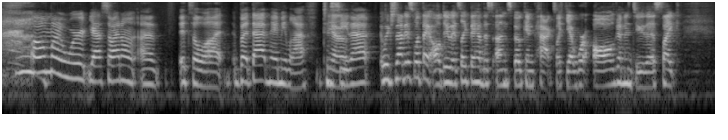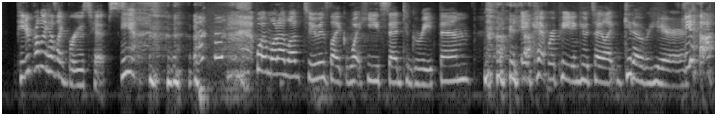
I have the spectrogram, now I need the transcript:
oh my word, yeah. So I don't. Uh, it's a lot, but that made me laugh to Yeah. see that. which that is what they all do. It's like they have this unspoken pact. Like, yeah, we're all gonna do this. Like, Peter probably has like bruised hips. Yeah. well, and what I love too is like what he said to greet them. Oh, yeah. It kept repeating. He would say like, "Get over here." yeah.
